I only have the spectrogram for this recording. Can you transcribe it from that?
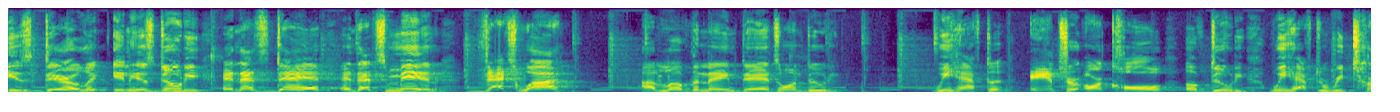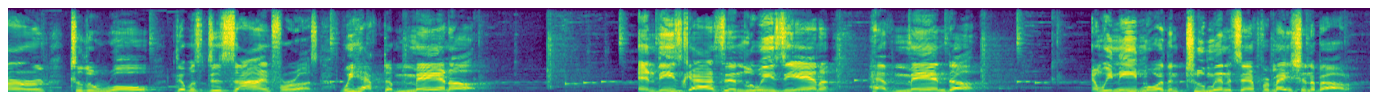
is derelict in his duty, and that's dad, and that's men. That's why I love the name Dads on Duty we have to answer our call of duty. We have to return to the role that was designed for us. We have to man up. And these guys in Louisiana have manned up. And we need more than two minutes information about them.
